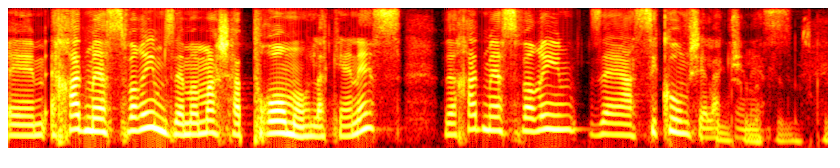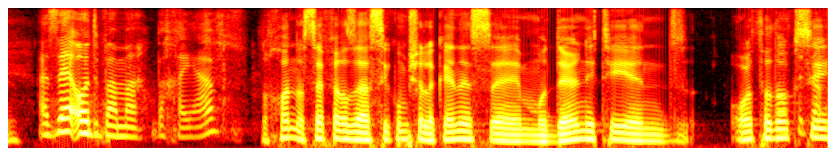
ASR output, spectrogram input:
אמ, אחד מהספרים זה ממש הפרומו לכנס, ואחד מהספרים זה הסיכום של הכנס. של הכנס כן. אז זה עוד במה בחייו. נכון, הספר זה הסיכום של הכנס, uh, Modernity and אורתודוקסי?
